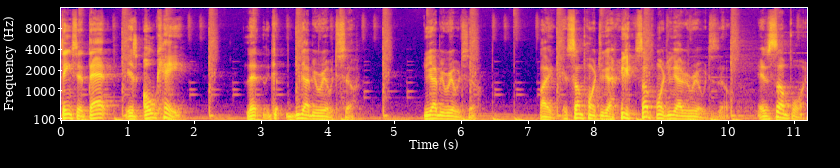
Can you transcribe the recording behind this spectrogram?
thinks that that is okay, let you gotta be real with yourself. You gotta be real with yourself. Like at some point you gotta at some point you gotta be real with yourself. At some point,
